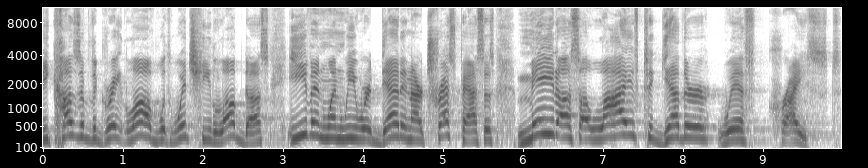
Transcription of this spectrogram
because of the great love with which he loved us, even when we were dead in our trespasses, made us alive together with Christ.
